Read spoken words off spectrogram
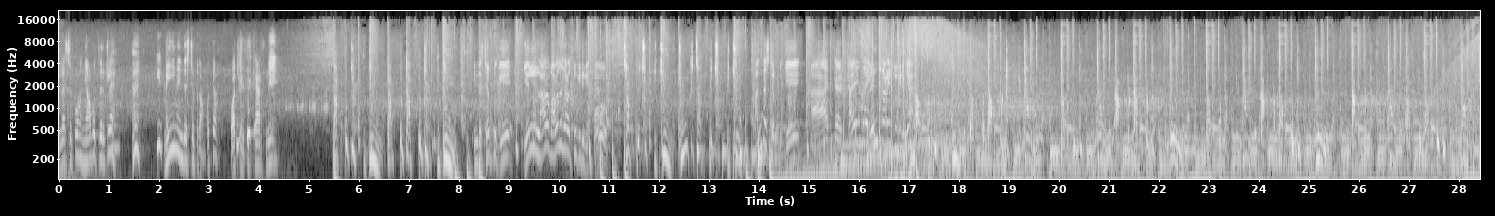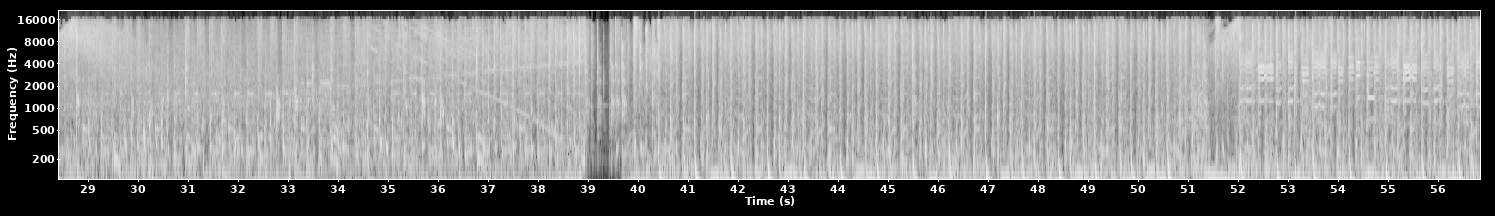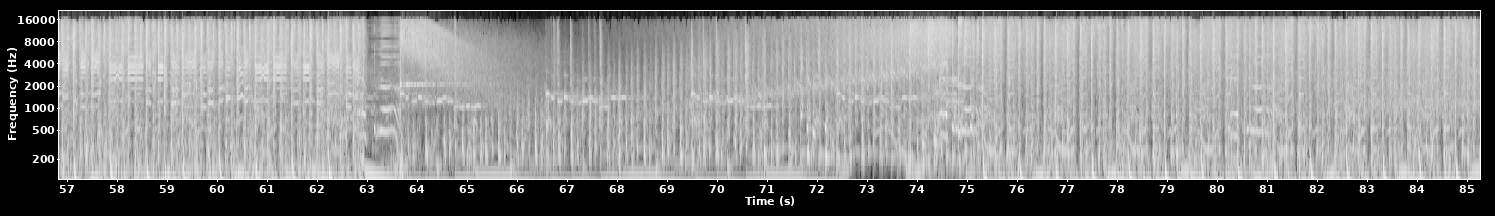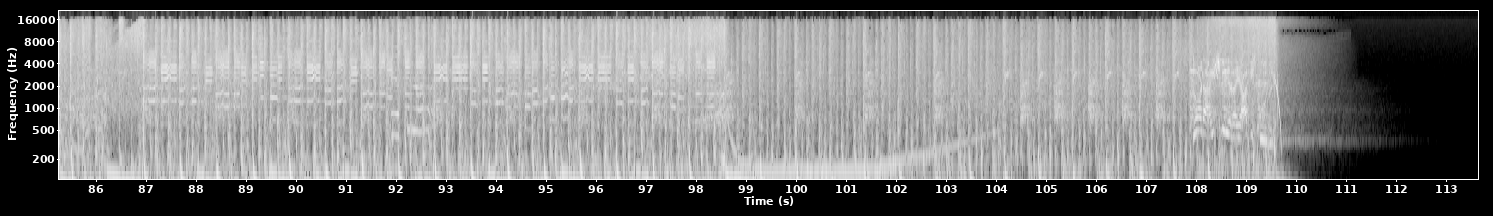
எல்லா ஸ்டெப்பும் உனக்கு ஞாபகத்துல இருக்குல்ல? இருக்கு. மெயின் இந்த ஸ்டெப் தான். பாத்தியா? வாட்ச் மீ கேர்ஃபுல்லி டப்பு டிப்பு டப்பு டப்பு டிப்பு இந்த ஸ்டெப்புக்கு எல்லாரும் வலது கால தூக்கிடுங்க ஓ சப்பு சுப்பு சும் சும்க்கு சப்பு சுப்பு சும் அந்த ஸ்டெப்புக்கு அட் டைம்ல ரெண்டு காலையும் தூக்கிடுங்க Ooh. ஐஸ்வர்யா ராய் ஆபீஸ் போகுது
